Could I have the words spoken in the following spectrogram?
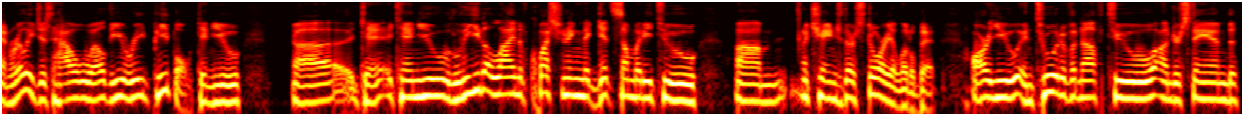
and really just how well do you read people? Can you uh, can can you lead a line of questioning that gets somebody to um, change their story a little bit? Are you intuitive enough to understand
